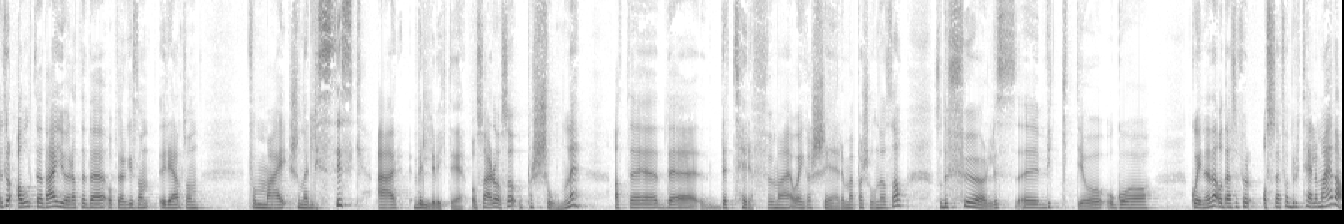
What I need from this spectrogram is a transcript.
Jeg tror alt det der gjør at det, oppdraget sånn, rent sånn for meg journalistisk er veldig viktig. Og så er det også personlig. At det, det, det treffer meg og engasjerer meg personlig også. Så det føles eh, viktig å, å gå, gå inn i det. Og det er selvfølgelig også jeg får brukt hele meg, da.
